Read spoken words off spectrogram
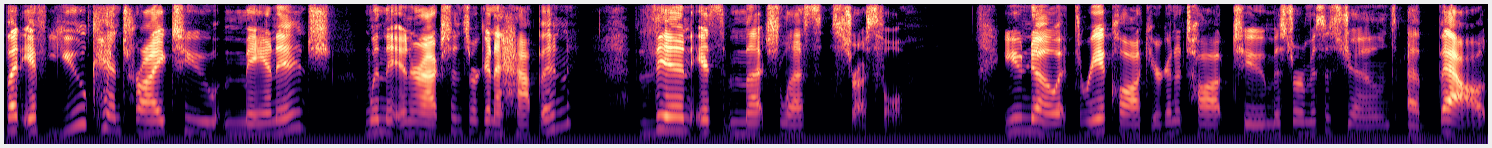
But if you can try to manage when the interactions are going to happen, then it's much less stressful. You know, at three o'clock, you're going to talk to Mr. or Mrs. Jones about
